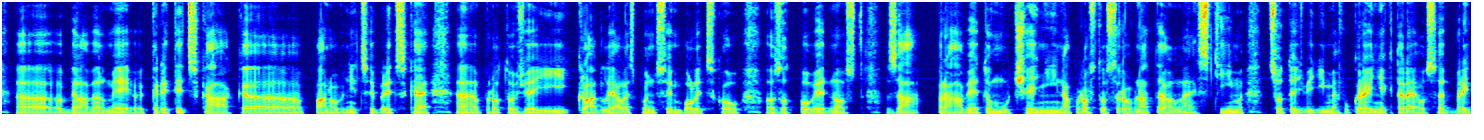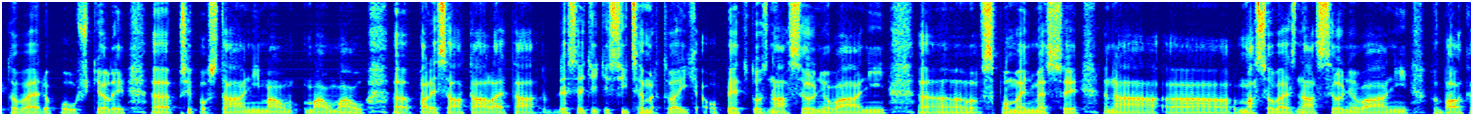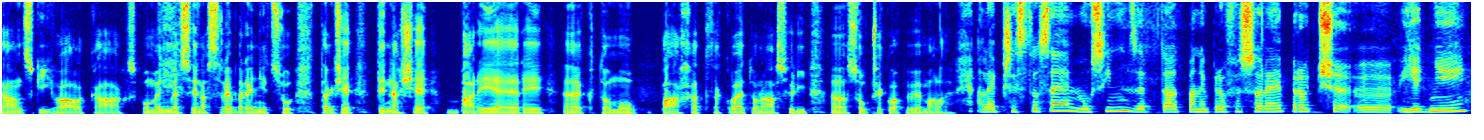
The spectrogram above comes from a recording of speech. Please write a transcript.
byla velmi kritická k eh, panovnici britské, eh, protože jí kladli alespoň symbolickou zodpovědnost za právě to mučení naprosto srovnatelné s tím, co teď vidíme v Ukrajině, kterého se Britové dopouštěli eh, při povstání Mau Mau, Mau 50. léta, desetitisíce mrtvých, opět to znásilňování. Vzpomeňme si na masové znásilňování v balkánských válkách, vzpomeňme si na Srebrenicu, takže ty naše bariéry eh, k tomu páchat takovéto násilí eh, jsou překvapivě malé. Ale přesto se musím zeptat, pane profesore, proč eh, jedni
